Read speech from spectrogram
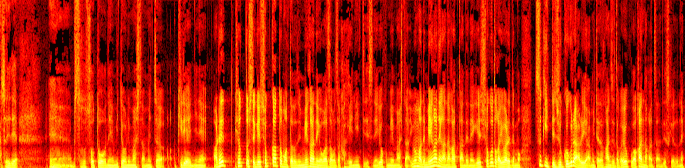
それで、えー、外をね、見ておりました。めっちゃ綺麗にね。あれ？ひょっとして月食かと思ったので、メガネをわざわざかけに行ってですね、よく見えました。今までメガネがなかったんでね、月食とか言われても、月って10個ぐらいあるや、みたいな感じだったからよくわかんなかったんですけどね。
